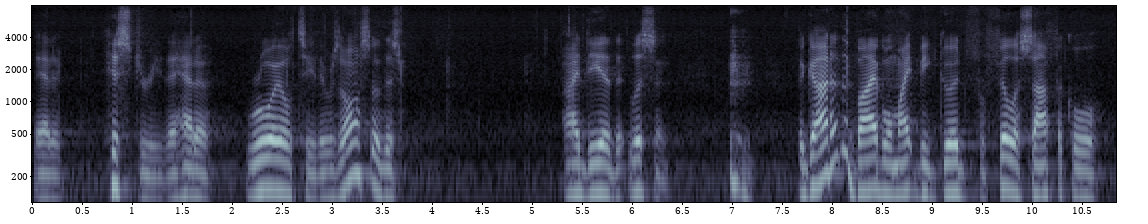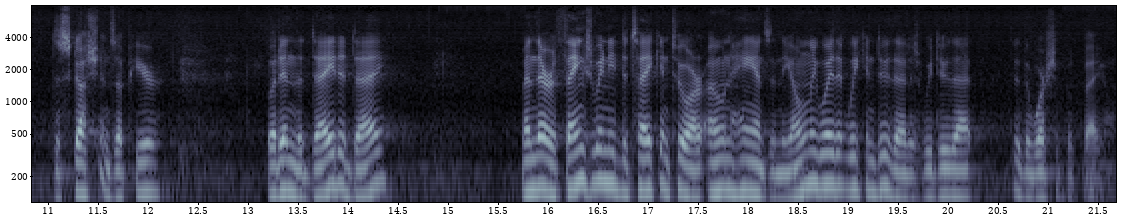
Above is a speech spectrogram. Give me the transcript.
They had a history, they had a royalty. There was also this idea that, listen, the God of the Bible might be good for philosophical discussions up here, but in the day to day, man, there are things we need to take into our own hands, and the only way that we can do that is we do that through the worship of Baal.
